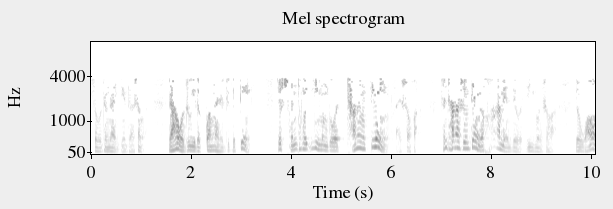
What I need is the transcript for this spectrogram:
似乎征战已经得胜了。然后我注意的观看是这个电影，就神通过异梦给我常常用电影来说话。神常常是用电影的画面对我异梦说话，就往往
